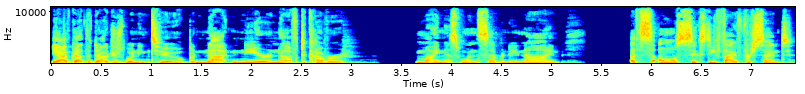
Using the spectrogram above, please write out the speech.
Yeah, I've got the Dodgers winning too, but not near enough to cover minus 179. That's almost 65%.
